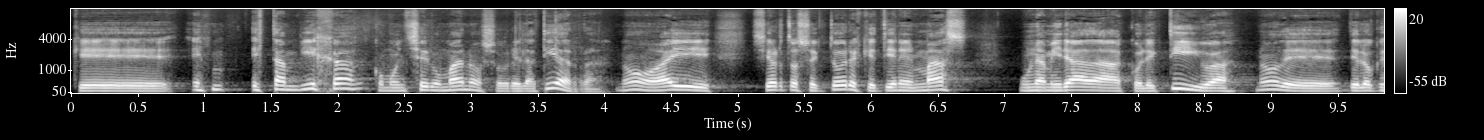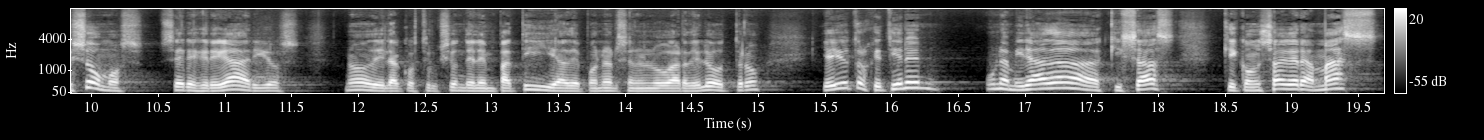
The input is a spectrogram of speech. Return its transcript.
que es, tan vieja como el ser humano sobre la Tierra. ¿no? Hay ciertos sectores que tienen más una mirada colectiva de, de, lo que somos, seres gregarios, ¿no? de la construcción de la empatía, de ponerse en el lugar del otro, y hay otros que tienen una mirada quizás que consagra más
